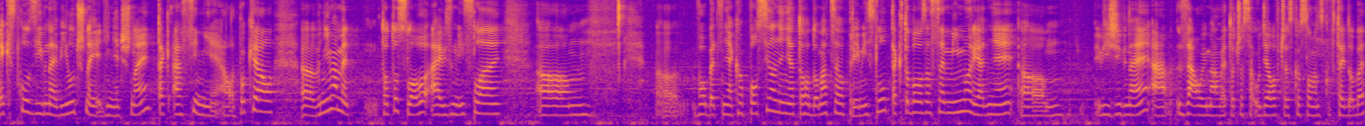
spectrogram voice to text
exkluzívne, výlučné, jedinečné, tak asi nie. Ale pokiaľ uh, vnímame toto slovo aj v zmysle um, vôbec nejakého posilnenia toho domáceho priemyslu, tak to bolo zase mimoriadne um, výživné a zaujímavé to, čo sa udialo v Československu v tej dobe,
